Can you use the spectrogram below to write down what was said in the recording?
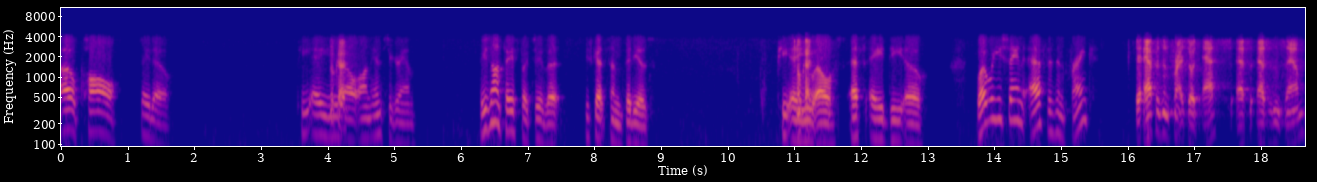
Oh, Paul Sado. P A U L. On Instagram. He's on Facebook too, but he's got some videos. P A U L S A D O. What were you saying? F is in Frank? The F is in Frank. So it's S. S. S is in Sam.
